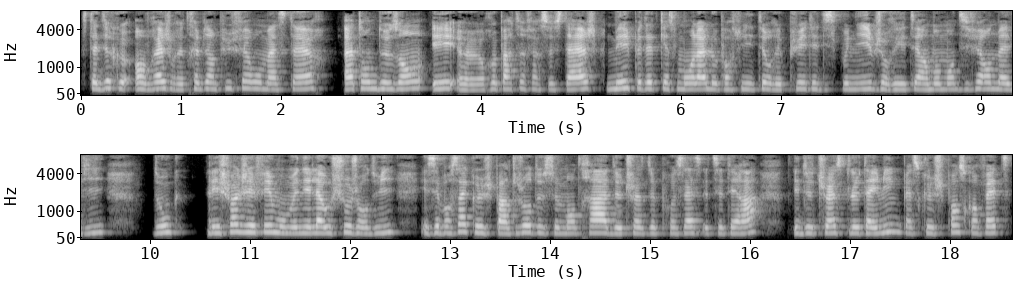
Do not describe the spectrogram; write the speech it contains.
C'est-à-dire que en vrai, j'aurais très bien pu faire mon master, attendre deux ans et euh, repartir faire ce stage. Mais peut-être qu'à ce moment-là, l'opportunité aurait pu être disponible, j'aurais été à un moment différent de ma vie. Donc les choix que j'ai faits m'ont mené là où je suis aujourd'hui et c'est pour ça que je parle toujours de ce mantra de trust the process etc et de trust le timing parce que je pense qu'en fait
